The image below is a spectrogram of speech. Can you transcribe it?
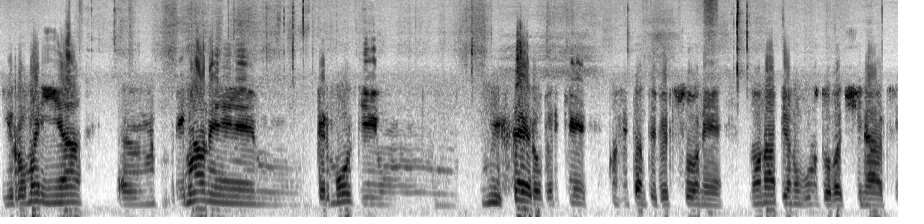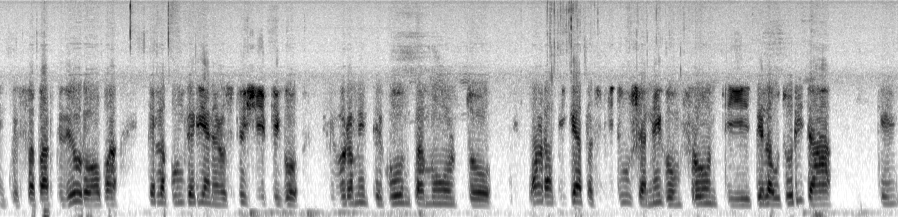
in Romania, eh, rimane mm, per molti un mistero perché così tante persone non abbiano voluto vaccinarsi in questa parte d'Europa, per la Bulgaria nello specifico sicuramente conta molto la radicata sfiducia nei confronti dell'autorità che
